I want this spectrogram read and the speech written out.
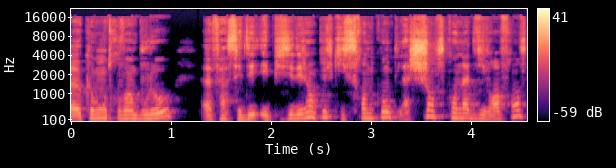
euh, comment on trouve un boulot. Enfin, c'est des et puis c'est des gens en plus qui se rendent compte la chance qu'on a de vivre en France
